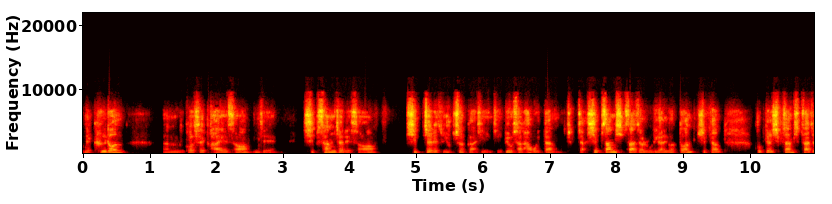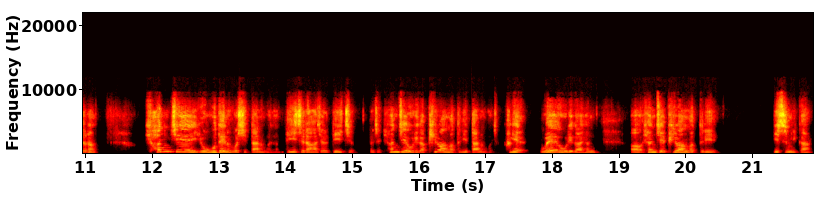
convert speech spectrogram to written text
네, 그런 음, 것에 가해서 이제 13절에서 10절에서 6절까지 이제 묘사를 하고 있다는 거죠. 자, 13, 14절 우리가 읽었던 10편 9편 13, 14절은 현재에 요구되는 것이 있다는 거죠. 니즈라 하죠. 니즈. 그죠? 현재 우리가 필요한 것들이 있다는 거죠. 그게 왜 우리가 현, 어, 현재에 필요한 것들이 있습니까?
